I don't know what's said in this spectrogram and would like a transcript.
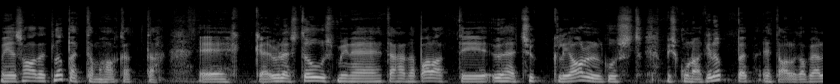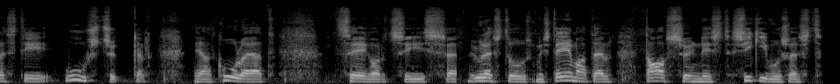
meie saadet lõpetama hakata. ehk ülestõusmine tähendab alati ühe tsükli algust, mis kunagi lõpeb, et algab jällesti uus tsükkel. head kuulajad, seekord siis ülestõusmisteemadel, taassünnist, sigivusest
